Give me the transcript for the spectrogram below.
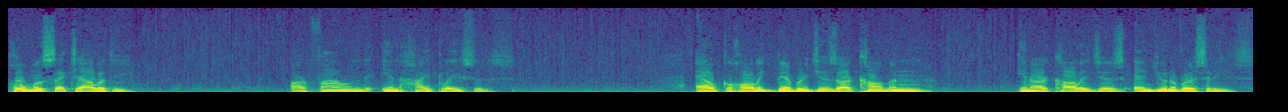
homosexuality are found in high places. Alcoholic beverages are common in our colleges and universities.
